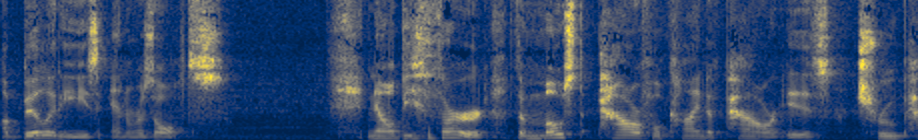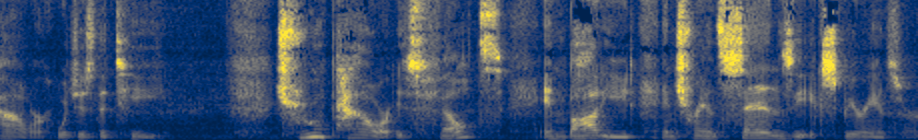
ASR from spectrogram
abilities, and results. Now, the third, the most powerful kind of power is true power, which is the T. True power is felt, embodied, and transcends the experiencer.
